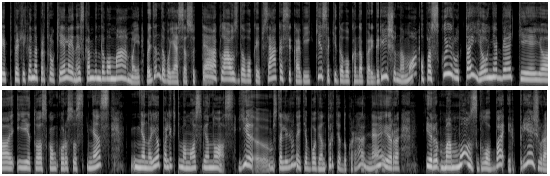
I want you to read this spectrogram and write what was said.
kaip per kiekvieną pertraukėlę jinai skambindavo mamai, vadindavo ją sesute, klausdavo, kaip sekasi, ką veiki, sakydavo, kada pargrįšiu namo namo, o paskui Rūta jau nebeatėjo į tuos konkursus, nes nenorėjo palikti mamos vienos. Ji, Staliliūnaitė, buvo vienturtė dukra, ar ne, ir Ir mamos globa ir priežiūra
